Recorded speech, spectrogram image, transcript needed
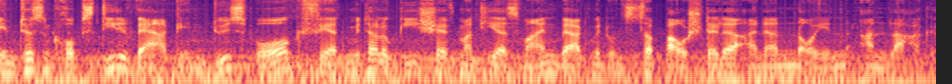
Im ThyssenKrupp Stilwerk in Duisburg fährt Metallurgiechef Matthias Weinberg mit uns zur Baustelle einer neuen Anlage.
